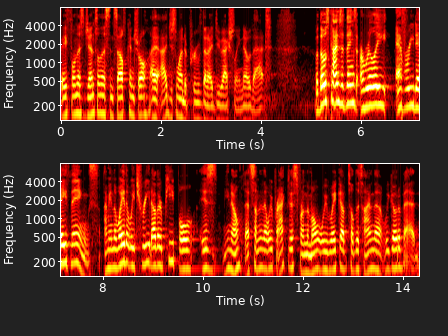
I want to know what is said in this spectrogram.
faithfulness, gentleness, and self control I, I just wanted to prove that I do actually know that. But those kinds of things are really everyday things. I mean, the way that we treat other people is, you know, that's something that we practice from the moment we wake up till the time that we go to bed.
